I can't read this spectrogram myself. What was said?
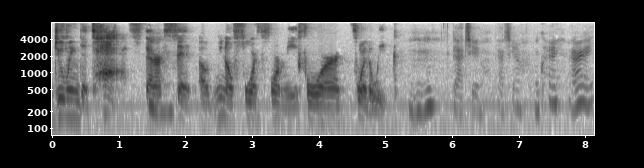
doing the tasks that mm-hmm. are set, uh, you know, forth for me for for the week. Mm-hmm. Got you. Got you. Okay. All right.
